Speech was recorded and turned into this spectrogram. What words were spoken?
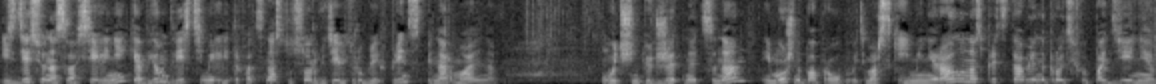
И здесь у нас во всей линейке объем 200 мл, от цена 149 рублей. В принципе, нормально. Очень бюджетная цена, и можно попробовать. Морские минералы у нас представлены против выпадения.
